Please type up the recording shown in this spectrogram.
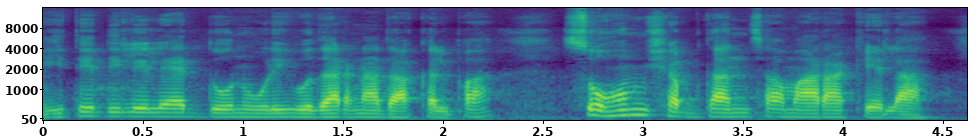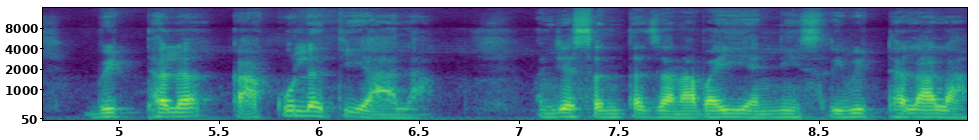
इथे दिलेल्या आहेत दोन ओळी. उदाहरणादाखल पहा. सोहम शब्दांचा मारा केला विठ्ठल काकुलती आला. म्हणजे संत जनाबाई यांनी श्री विठ्ठलाला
